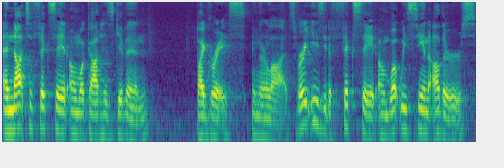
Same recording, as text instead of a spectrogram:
and not to fixate on what God has given by grace in their lives. Very easy to fixate on what we see in others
